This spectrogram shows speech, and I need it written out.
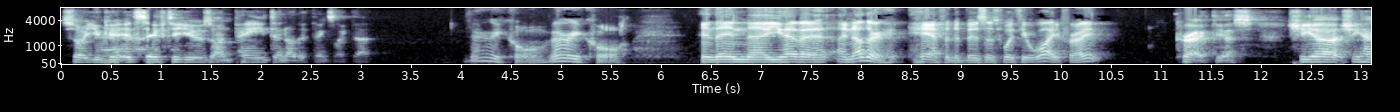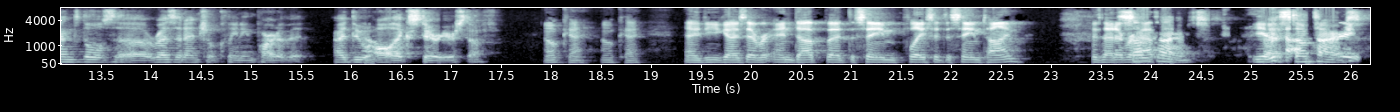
so you can it's safe to use on paint and other things like that. Very cool, very cool. And then uh, you have a, another half of the business with your wife, right? Correct. Yes. She uh she handles the residential cleaning part of it. I do oh. all exterior stuff. Okay, okay. Uh, do you guys ever end up at the same place at the same time? Has that ever sometimes. happened? Sometimes. Yeah, sometimes.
